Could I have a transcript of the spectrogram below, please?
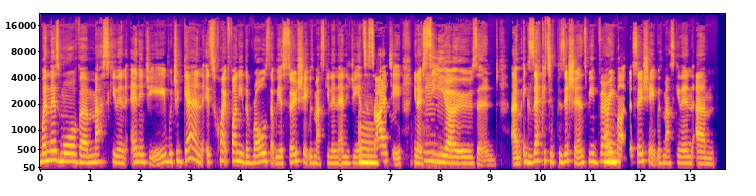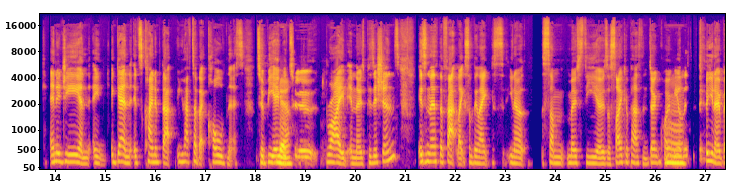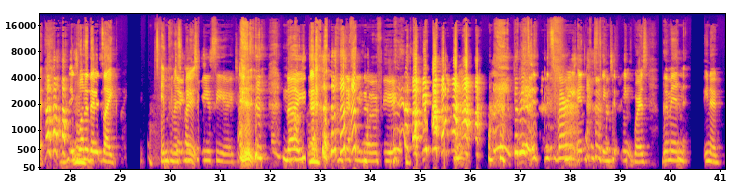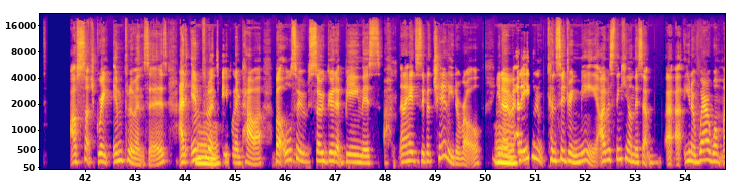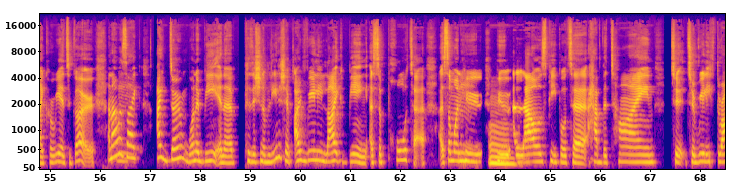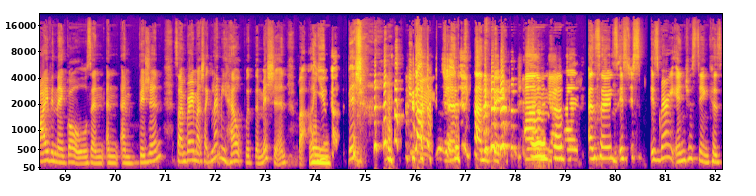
when there's more of a masculine energy, which again, it's quite funny the roles that we associate with masculine energy in Mm. society, you know, Mm. CEOs and um, executive positions, we very Mm. much associate with masculine um, energy. And, and again, it's kind of that you have to have that coldness to be able Yeah. to thrive in those positions. Isn't there the fact like something like, you know, some most CEOs are psychopaths and don't quote me on Mm. this, you know, but it's one of those like you infamous don't need to be a CEO to be no, you You definitely know a few. but it's, it's, it's very interesting to think. Whereas women, you know, are such great influencers and influence people in power, but also so good at being this, and I hate to say, but cheerleader role, you know. Mm. And even considering me, I was thinking on this at, uh, uh, you know, where I want my career to go, and I was Mm. like, I don't want to be in a position of leadership. I really like being a supporter, as someone Mm. who who Mm. allows people to have the time to to really thrive in their goals and and and vision. So I'm very much like, let me help with the mission, but uh, you Mm. got the vision. you got the vision kind of thing. Um, and, and so it's, it's just it's very interesting because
